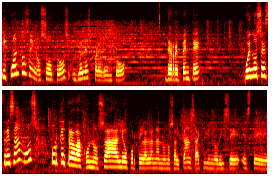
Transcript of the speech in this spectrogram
¿Y cuántos de nosotros, y yo les pregunto, de repente, pues nos estresamos porque el trabajo no sale o porque la lana no nos alcanza? Aquí bien lo dice este,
